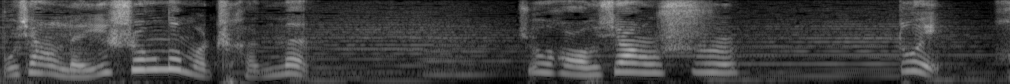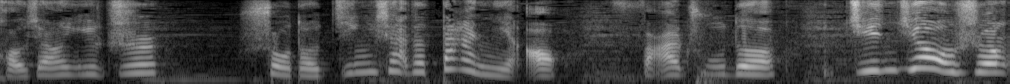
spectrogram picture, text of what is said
不像雷声那么沉闷，就好像是……对，好像一只……受到惊吓的大鸟发出的尖叫声，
